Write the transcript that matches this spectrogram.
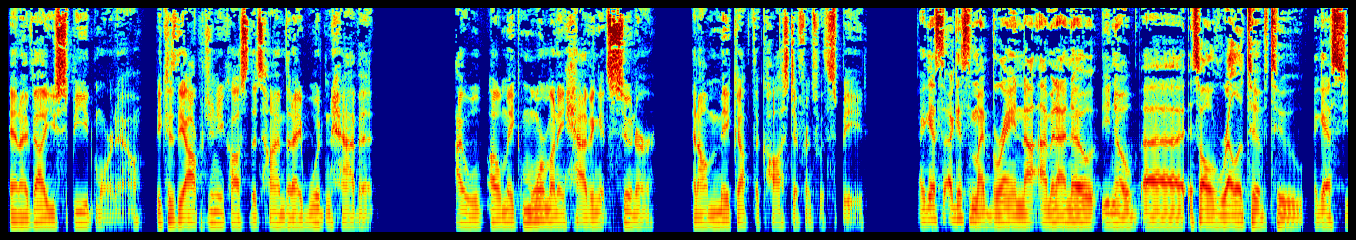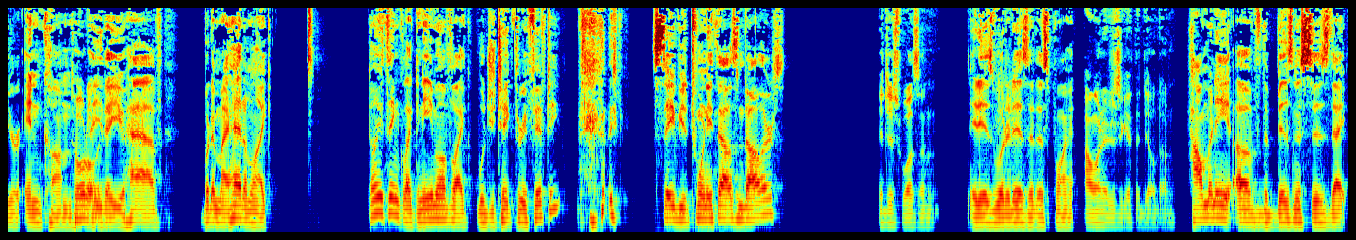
and I value speed more now because the opportunity cost of the time that I wouldn't have it, I will, I'll make more money having it sooner and I'll make up the cost difference with speed. I guess I guess in my brain, not I mean I know, you know, uh it's all relative to I guess your income Totally. that, that you have. But in my head I'm like, don't you think like an email of like, would you take three fifty? Save you twenty thousand dollars? It just wasn't, It is what it is at this point. I wanted to just get the deal done. How many of the businesses that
